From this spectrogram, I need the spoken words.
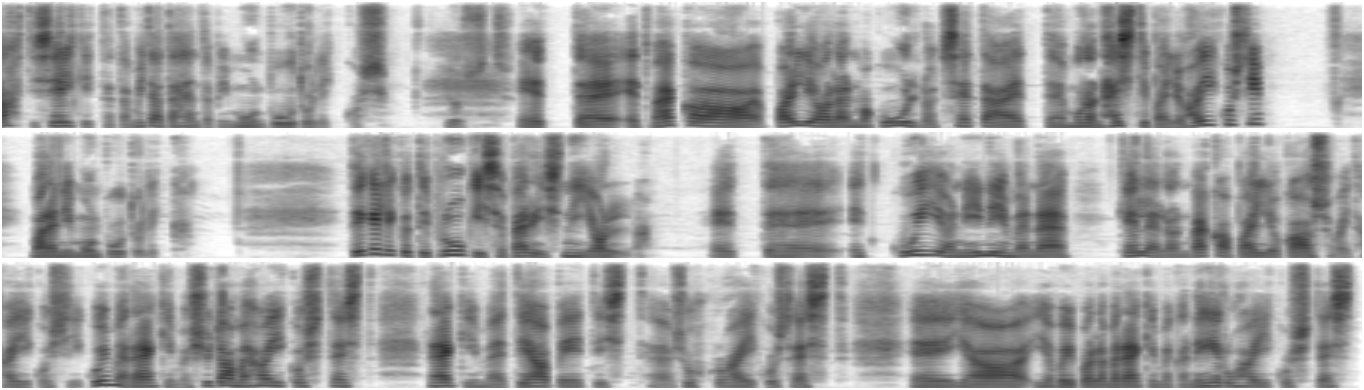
lahti selgitada, mida tähendab immuunpuudulikkus. Et, et väga palju olen ma kuulnud seda, et mul on hästi palju haigusi. ma olen immuunpuudulik. tegelikult ei pruugi see päris nii olla, et, et kui on inimene, kellel on väga palju kaasuvaid haigusi, kui me räägime südamehaigustest, räägime diabeedist, suhkruhaigusest ja, ja võib-olla me räägime ka neeruhaigustest,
